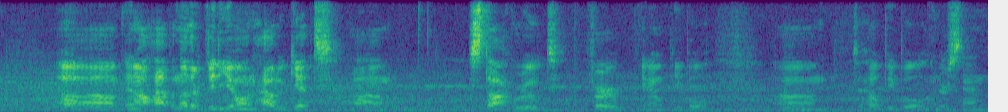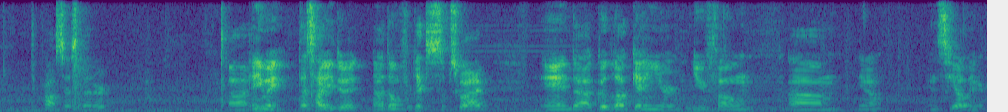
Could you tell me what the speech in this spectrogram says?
Um, and I'll have another video on how to get um, stock root for you know people um, to help people understand the process better. Uh, anyway, that's how you do it. Uh, don't forget to subscribe, and uh, good luck getting your new phone. Um, you know, and see y'all later.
